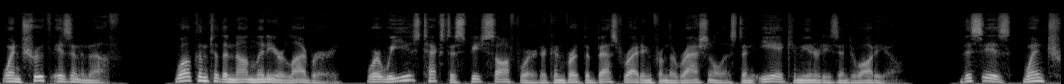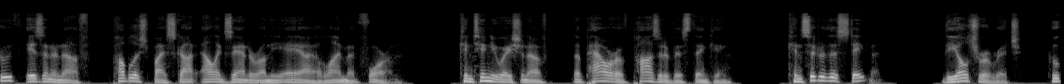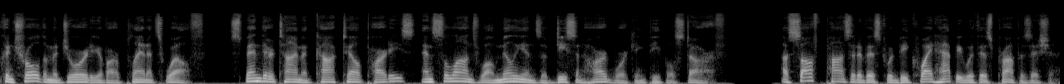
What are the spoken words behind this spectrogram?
When truth isn't enough. Welcome to the Nonlinear Library, where we use text to speech software to convert the best writing from the rationalist and EA communities into audio. This is When Truth Isn't Enough, published by Scott Alexander on the AI Alignment Forum. Continuation of The Power of Positivist Thinking. Consider this statement The ultra rich, who control the majority of our planet's wealth, spend their time at cocktail parties and salons while millions of decent hardworking people starve. A soft positivist would be quite happy with this proposition.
